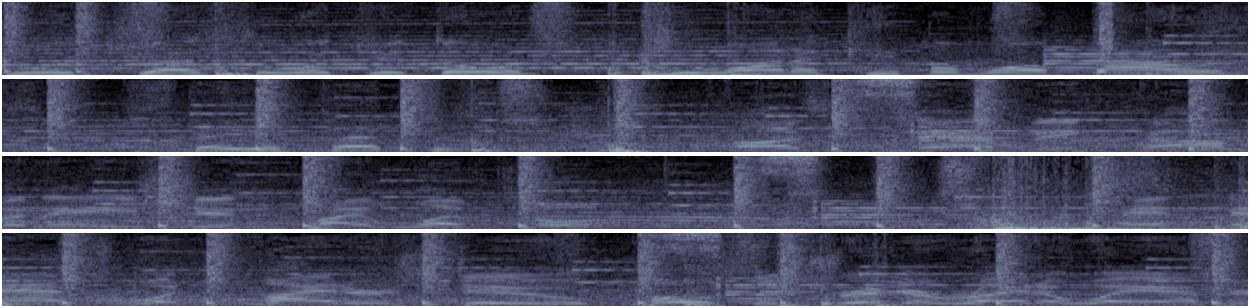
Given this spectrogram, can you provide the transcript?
To adjust to what you're doing. You want to keep them off balance. Stay effective. A snapping combination by left hook. And that's what fighters do. Pulls the trigger right away after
